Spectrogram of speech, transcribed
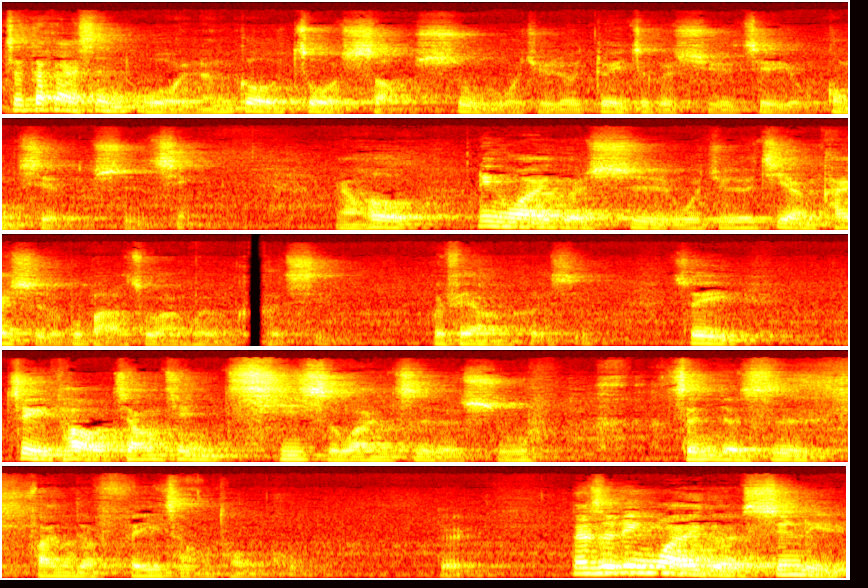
这大概是我能够做少数我觉得对这个学界有贡献的事情。然后另外一个是，我觉得既然开始了，不把它做完会很可惜，会非常可惜。所以这一套将近七十万字的书，真的是翻得非常痛苦。对，但是另外一个心里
